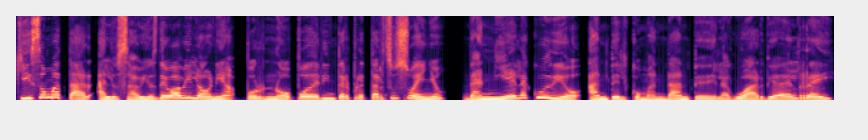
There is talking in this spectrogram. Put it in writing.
quiso matar a los sabios de Babilonia por no poder interpretar su sueño, Daniel acudió ante el comandante de la guardia del rey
